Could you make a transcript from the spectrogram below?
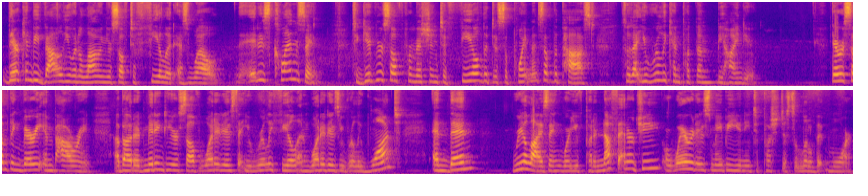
there can be value in allowing yourself to feel it as well. It is cleansing to give yourself permission to feel the disappointments of the past so that you really can put them behind you. There is something very empowering about admitting to yourself what it is that you really feel and what it is you really want, and then realizing where you've put enough energy or where it is maybe you need to push just a little bit more.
